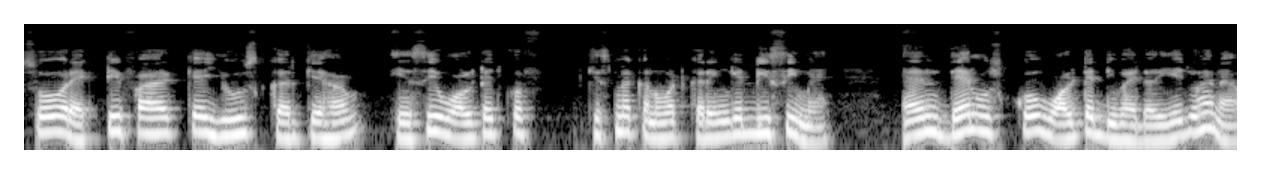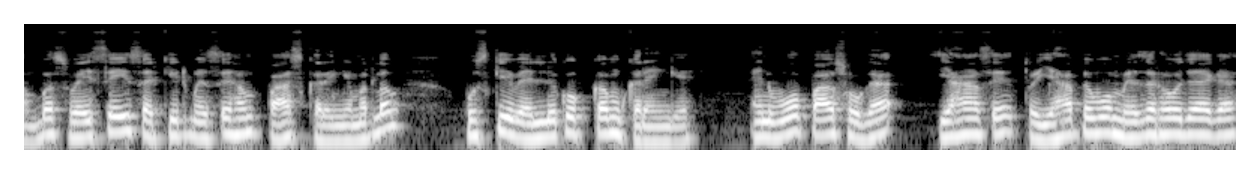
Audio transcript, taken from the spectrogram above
सो रेक्टिफायर के यूज़ करके हम एसी वोल्टेज को किस में कन्वर्ट करेंगे डीसी में एंड देन उसको वोल्टेज डिवाइडर ये जो है ना बस वैसे ही सर्किट में से हम पास करेंगे मतलब उसकी वैल्यू को कम करेंगे एंड वो पास होगा यहाँ से तो यहाँ पे वो मेज़र हो जाएगा।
